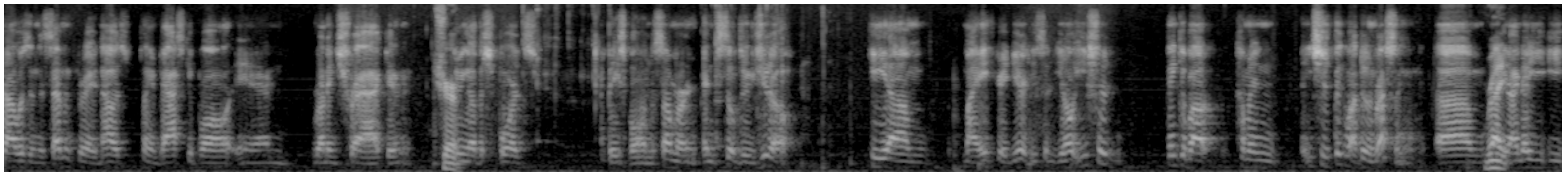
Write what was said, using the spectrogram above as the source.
I was in the seventh grade, and I was playing basketball and running track and Sure. doing other sports, baseball in the summer, and, and still doing judo. He, um, my eighth grade year, he said, you know, you should think about coming. You should think about doing wrestling. Um, Right. You know, I know you, you.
